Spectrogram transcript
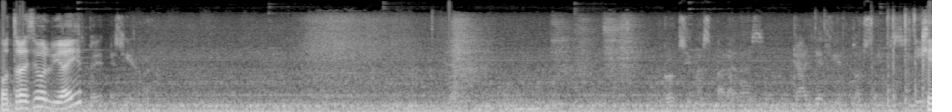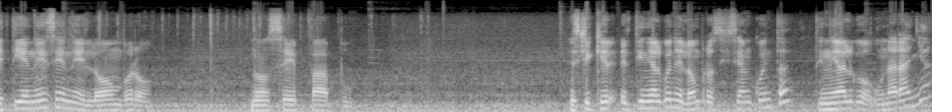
¿Otra vez se volvió a ir? ¿Qué tienes en el hombro? No sé, papu. Es que él tiene algo en el hombro, ¿sí se dan cuenta? ¿Tiene algo? ¿Una araña?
